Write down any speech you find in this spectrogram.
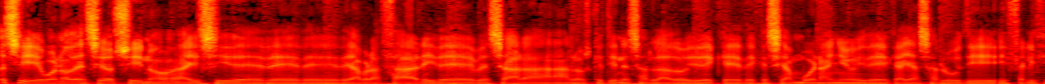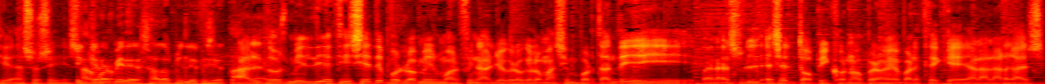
Sí, bueno, deseo sí, ¿no? Ahí sí de, de- de- de abrazar y de besar a, a los que tienes al lado y de que, de que sea un buen año y de que haya salud y, y felicidad, eso sí. ¿Y eso. qué le pides a 2017? Al 2017, pues lo mismo al final. Yo creo que lo más importante y, bueno, es, es el tópico, ¿no? Pero a mí me parece que a la larga es,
